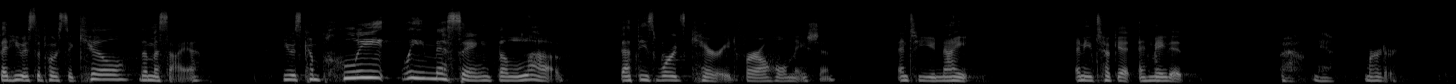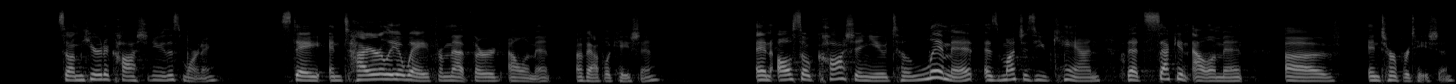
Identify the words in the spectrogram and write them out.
that he was supposed to kill the Messiah. He was completely missing the love that these words carried for a whole nation and to unite. And he took it and made it, oh man, murder. So I'm here to caution you this morning stay entirely away from that third element of application and also caution you to limit as much as you can that second element of interpretation.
